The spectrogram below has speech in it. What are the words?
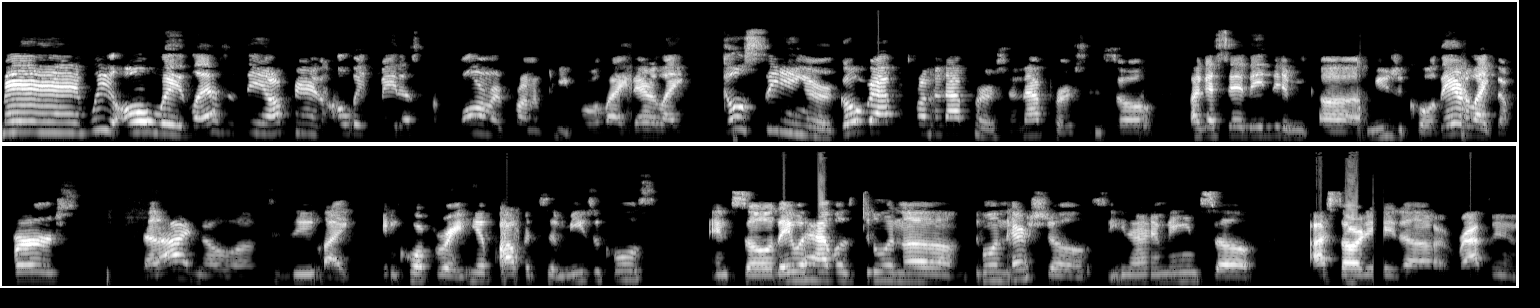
Man, we always like that's the thing. Our parents always made us perform in front of people. Like they're like, go sing or go rap in front of that person, that person. So, like I said, they did uh musical. They're like the first that I know of to do like incorporate hip hop into musicals. And so they would have us doing uh doing their shows. You know what I mean? So I started uh rapping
